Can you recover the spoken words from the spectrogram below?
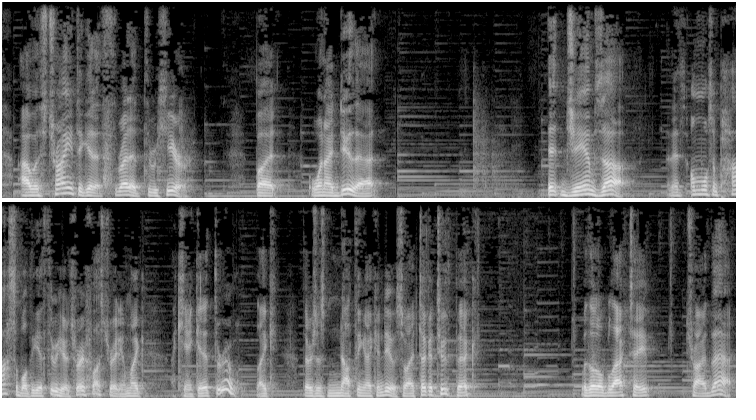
I was trying to get it threaded through here, but when I do that, it jams up and it's almost impossible to get through here. It's very frustrating. I'm like, I can't get it through. Like, there's just nothing I can do. So I took a toothpick with a little black tape, tried that.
